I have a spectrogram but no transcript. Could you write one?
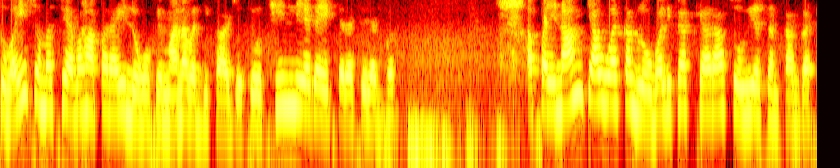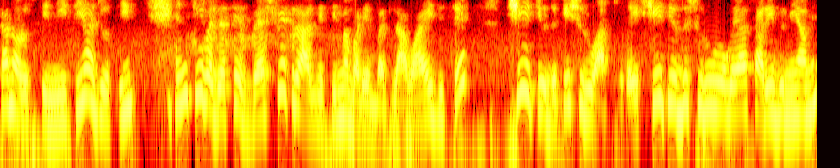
तो वही समस्या वहाँ पर आई, लोगों के मानव अधिकार जो थे वो छीन लिए गए एक तरह से लगभग। अब परिणाम क्या हुआ? इसका ग्लोबल इफ़ेक्ट क्या रहा? सोवियत संघ का गठन और उसकी नीतियाँ जो थी, इनकी वजह से वैश्विक राजनीति में बड़े बदलाव आए, जिससे शीत युद्ध की शुरुआत हो गई। शीत युद्ध शुरू हो गया सारी दुनिया में।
